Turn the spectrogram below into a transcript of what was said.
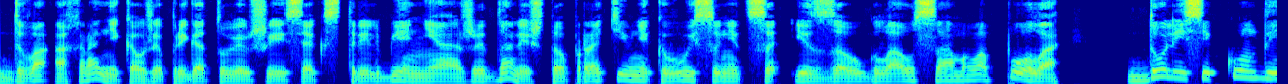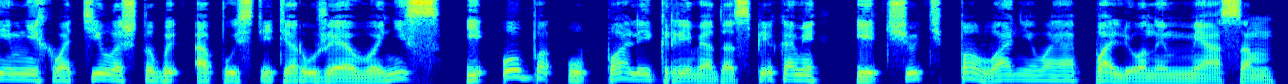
Два охранника, уже приготовившиеся к стрельбе, не ожидали, что противник высунется из-за угла у самого пола – Доли секунды им не хватило, чтобы опустить оружие вниз, и оба упали, гремя доспехами и чуть пованивая паленым мясом.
